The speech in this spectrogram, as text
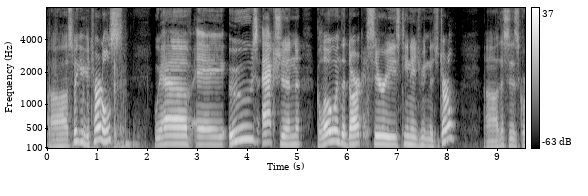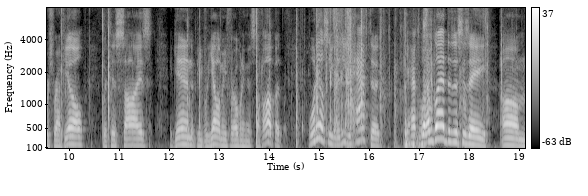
Uh, speaking of your turtles, we have a Ooze Action Glow in the Dark series Teenage Mutant Ninja Turtle. Uh, this is, of course, Raphael with his sais. Again, people yell at me for opening this stuff up, but what else are you gonna do? You have to, you have to. I'm glad that this is a um,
